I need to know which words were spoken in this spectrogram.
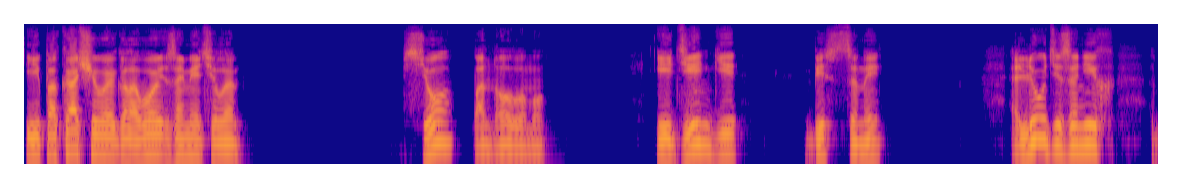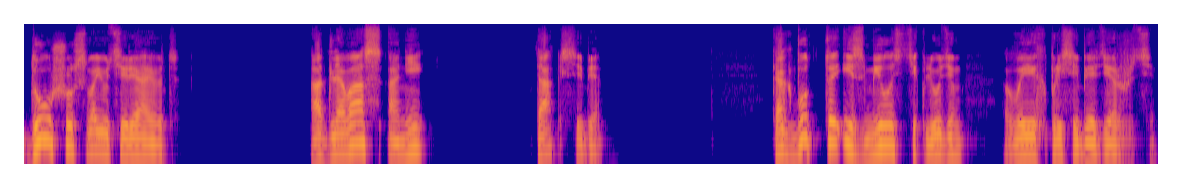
и, покачивая головой, заметила. — Все по-новому. И деньги без цены. Люди за них душу свою теряют, а для вас они так себе как будто из милости к людям вы их при себе держите.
